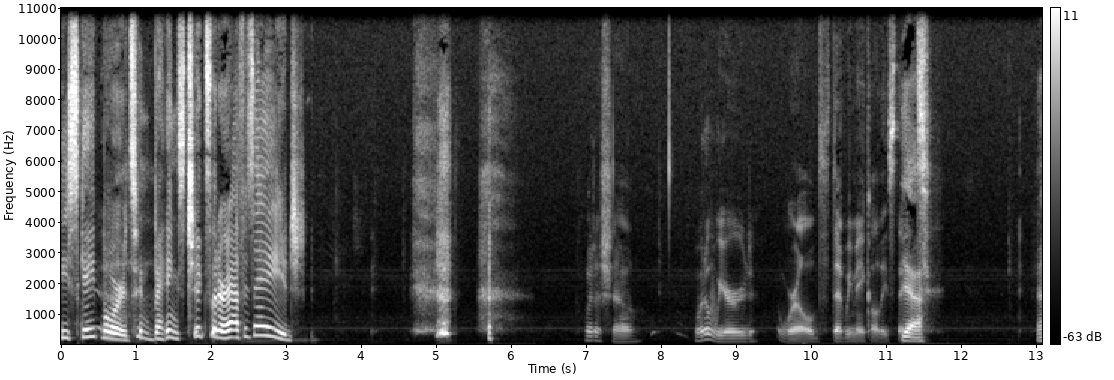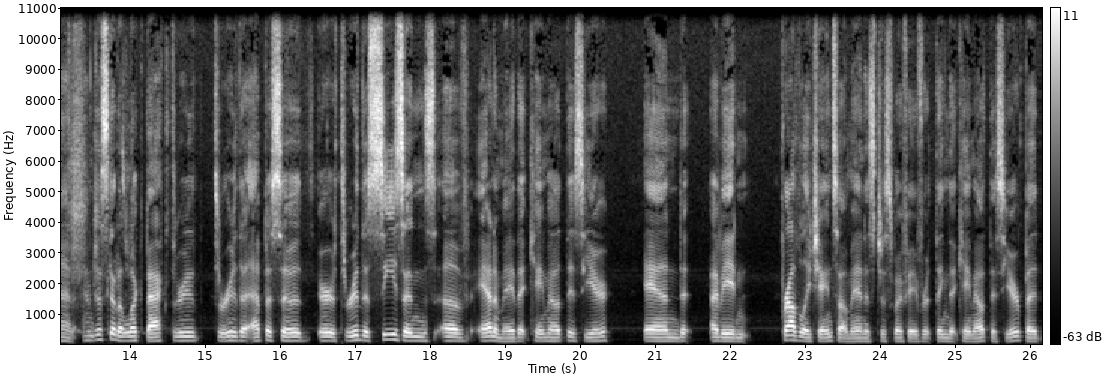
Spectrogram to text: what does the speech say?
He skateboards and bangs chicks that are half his age. What a show! What a weird world that we make all these things. Yeah. God, I'm just gonna look back through through the episodes or through the seasons of anime that came out this year, and I mean, probably Chainsaw Man is just my favorite thing that came out this year. But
